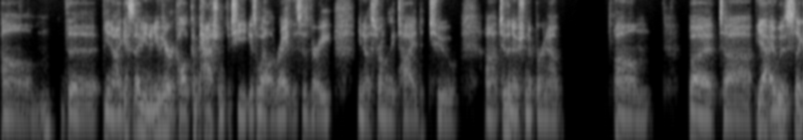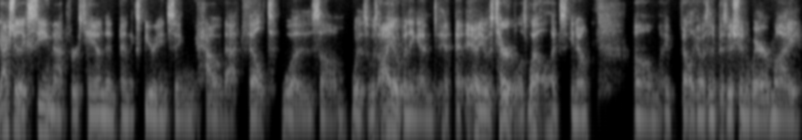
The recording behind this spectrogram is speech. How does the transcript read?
Um the you know i guess i mean you hear it called compassion fatigue as well right? This is very you know strongly tied to uh to the notion of burnout. Um but uh, yeah, it was like actually like seeing that firsthand and, and experiencing how that felt was um, was was eye opening and, and, mean, it was terrible as well. It's you know, um, I felt like I was in a position where my,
